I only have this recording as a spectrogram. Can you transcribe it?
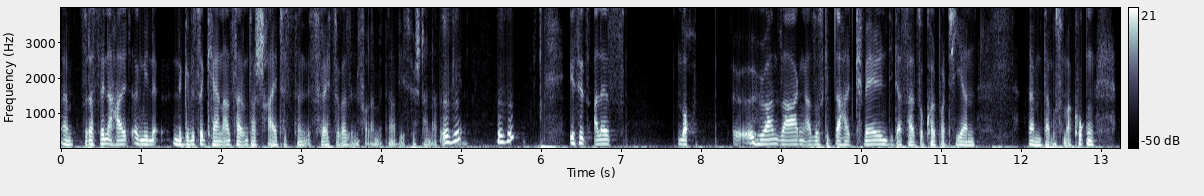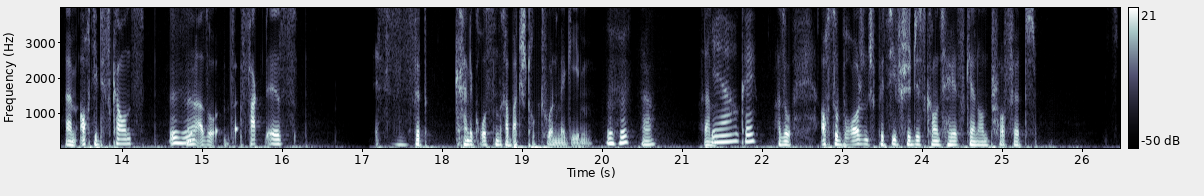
ähm, sodass wenn du halt irgendwie eine, eine gewisse Kernanzahl unterschreitest, dann ist es vielleicht sogar sinnvoller mit einer vSphere Standard zu Mhm. gehen. Mhm. Ist jetzt alles noch äh, Hörensagen, also es gibt da halt Quellen, die das halt so kolportieren. Ähm, da muss man mal gucken. Ähm, auch die Discounts, Mhm. ne? also Fakt ist, es wird keine großen Rabattstrukturen mehr geben. Mhm. Ja? Ähm, Ja, okay. also auch so branchenspezifische Discounts, Healthcare, Non-Profit. Ich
